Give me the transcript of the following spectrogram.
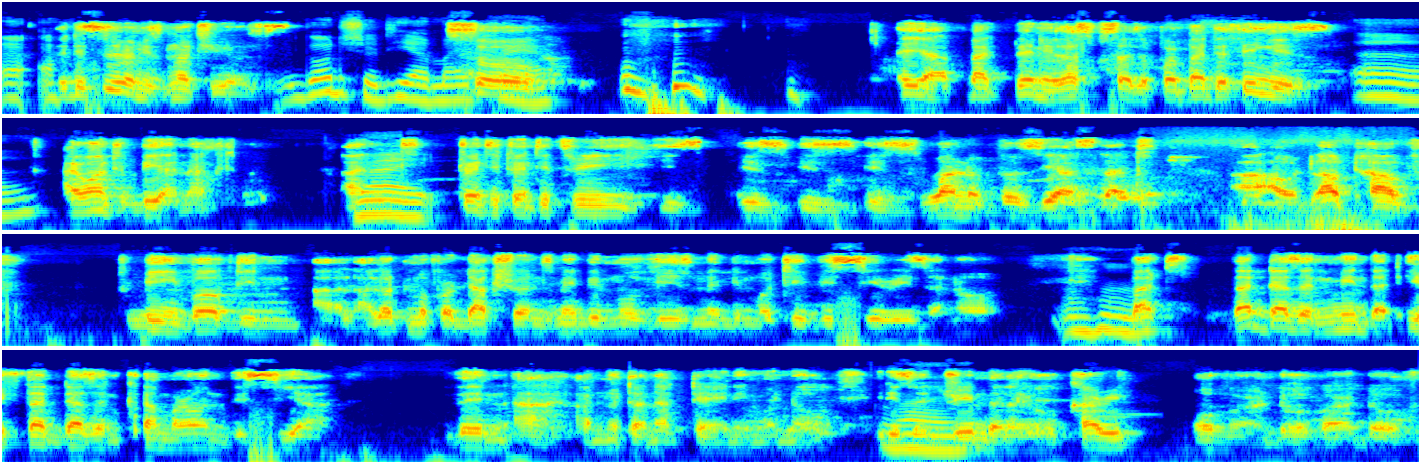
uh, the decision is not yours. God should hear my So prayer. yeah, but then that's besides the point. But the thing is, Uh, I want to be an actor. And Right. 2023 is, is, is, is one of those years that uh, I would love to have to be involved in a, a lot more productions, maybe movies, maybe more TV series and all. mhm. But that doesn't mean that if that doesn't come around this year, then uh, I'm not an actor anymore. No, it is Right. a dream that I will carry over and over and over.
